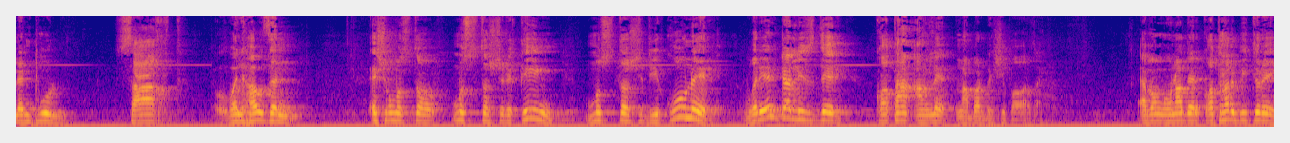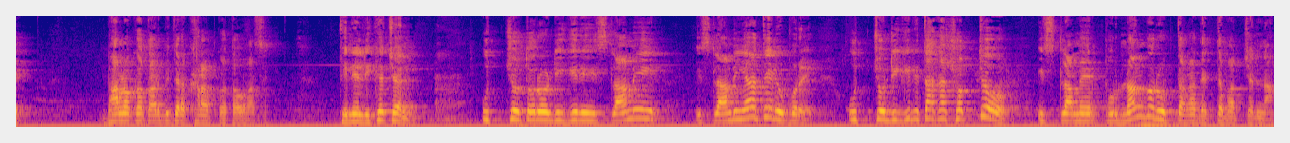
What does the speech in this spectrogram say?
লেনপুল, সাখত, ওয়েলহাউজেন, এ সমস্ত মুস্তশরিকিন মুস্তশরিকুনের, ওরিয়েন্টালিস্টদের কথা আনলে নাম্বার বেশি পাওয়া যায়। এবং ওনাদের কথার ভিতরে, ভালো কথার ভিতরে খারাপ কথাও আছে। তিনি লিখেছেন, উচ্চতর ডিগ্রি ইসলামের, ইসলামিয়াতের উপরে, উচ্চ ডিগ্রি থাকা সত্ত্বেও ইসলামের পূর্ণাঙ্গ রূপ তারা দেখতে পাচ্ছেন না,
